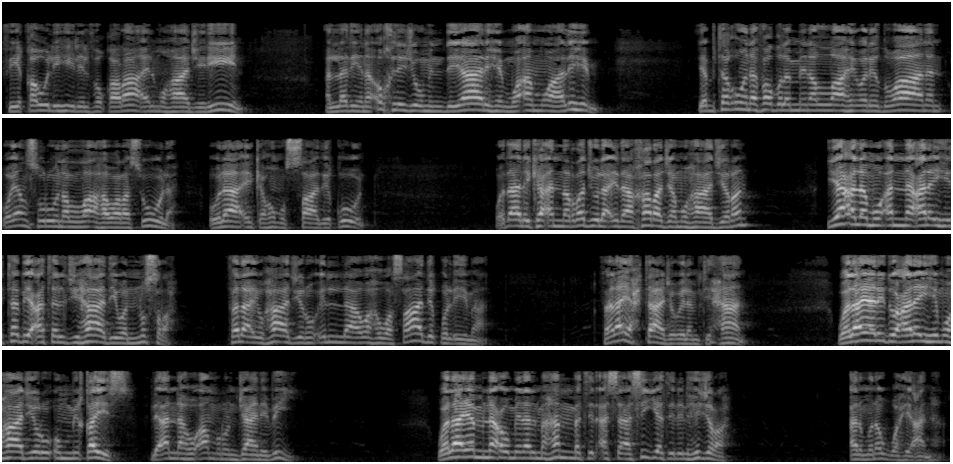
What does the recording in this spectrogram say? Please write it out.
في قوله للفقراء المهاجرين الذين أخرجوا من ديارهم وأموالهم يبتغون فضلا من الله ورضوانا وينصرون الله ورسوله. أولئك هم الصادقون. وذلك أن الرجل إذا خرج مهاجرا يعلم أن عليه تبعة الجهاد والنصرة فلا يهاجر إلا وهو صادق الإيمان فلا يحتاج إلى امتحان ولا يرد عليه مهاجر أم قيس لأنه أمر جانبي ولا يمنع من المهمة الأساسية للهجرة المنوه عنها.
